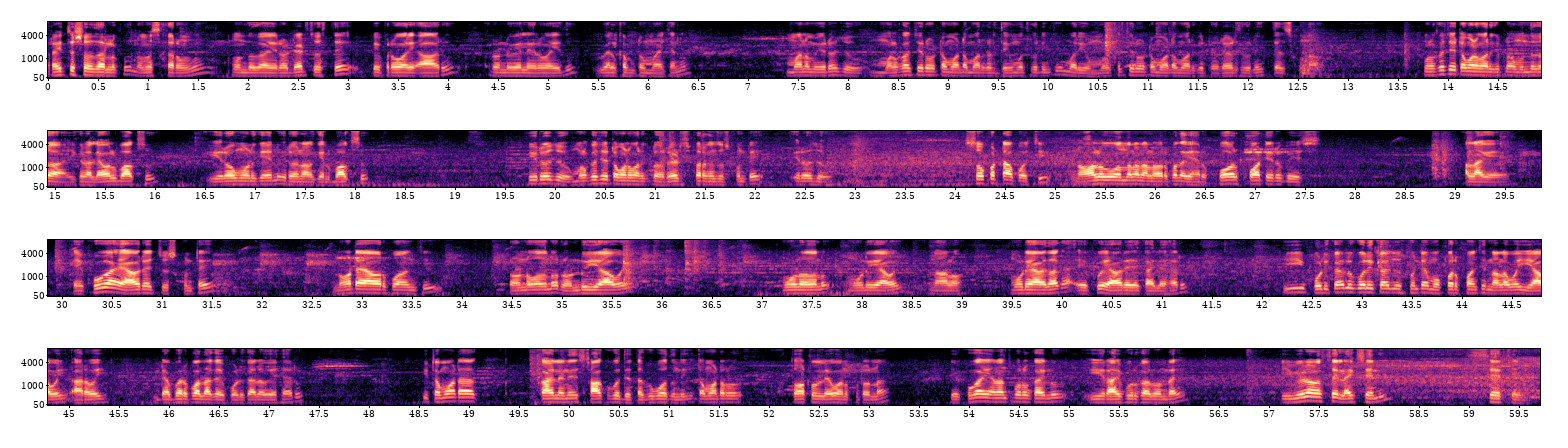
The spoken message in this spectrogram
రైతు సోదరులకు నమస్కారము. ముందుగా ఈరోజు డేట్ చూస్తే ఫిబ్రవరి ఆరు రెండు వేల ఇరవై ఐదు. Welcome to my channel. మనం ఈరోజు మొలక చెరువు టమాటా మార్కెట్ దిగుమతి గురించి మరియు మొలక చెరువు టమాటా మార్కెట్ రేట్స్ గురించి తెలుసుకుందాం. మొలక చెరువు టమాటా మార్కెట్లో ముందుగా ఇక్కడ లెవెల్ బాక్సు ఇరవై మూడు కేలు ఇరవై నాలుగు కేలు బాక్సు. ఈరోజు మొలక చెరువు టమాటా మార్కెట్లో రేట్స్ పరంగా చూసుకుంటే ఈరోజు సూపర్ టాప్ వచ్చి నాలుగు వందల నలభై రూపాయలు అయ్యారు ఫోర్ ఫార్టీ రూపీస్. అలాగే ఎక్కువగా యావరేజ్ చూసుకుంటే నూట యాభై రూపాయల నుంచి రెండు వందలు రెండు యాభై మూడు వందలు మూడు యాభై నాలుగు మూడు యాభై దాకా ఎక్కువ యావరేజ్ కాయలు వేశారు ఈ పొడికాయలు గోలికాయలు చూసుకుంటే ముప్పై రూపాయల నుంచి నలభై యాభై అరవై డెబ్బై రూపాయల దాకా ఈ పొడికాయలు వేశారు. ఈ టమాటా కాయలు అనేది స్టాక్ కొద్దిగా తగ్గిపోతుంది. టమాటాలు తోటలు లేవు అనుకుంటున్నా. ఎక్కువగా ఈ అనంతపురం కాయలు ఈ రాయపూర్ కాయలు ఉన్నాయి. ఈ వీడియో వస్తే లైక్ చేయండి షేర్ చేయండి.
